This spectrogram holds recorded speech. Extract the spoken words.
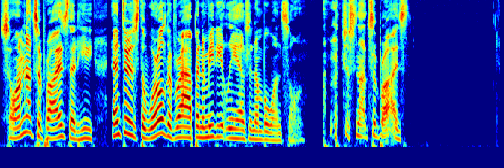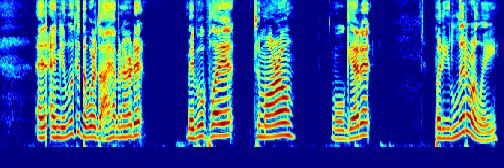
So I'm not surprised that he enters the world of rap and immediately has a number one song. Just not surprised. And and you look at the words. I haven't heard it. Maybe we'll play it tomorrow. We'll get it. But he literally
